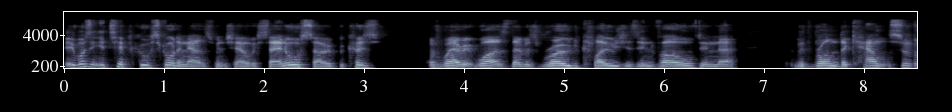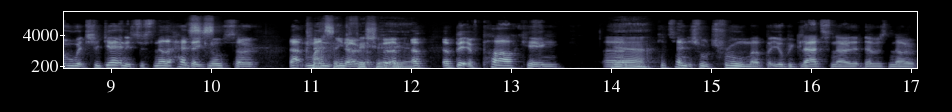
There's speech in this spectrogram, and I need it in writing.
it wasn't your typical squad announcement, shall we say? And also because of where it was, there was road closures involved in the with Rhondda Council, which again is just another headache. And also that meant you know Fisher, a, yeah. a, a, bit of parking, uh, yeah. potential trauma. But you'll be glad to know that there was no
